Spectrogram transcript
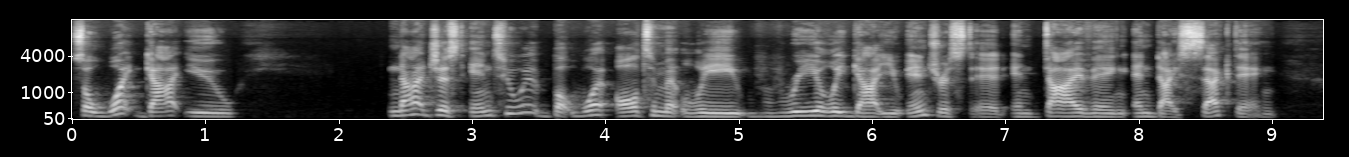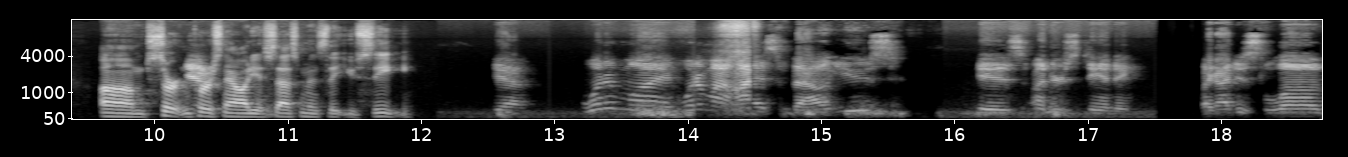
So, what got you not just into it, but what ultimately really got you interested in diving and dissecting um, certain yeah. personality assessments that you see? Yeah, one of my one of my highest values is understanding. Like, I just love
